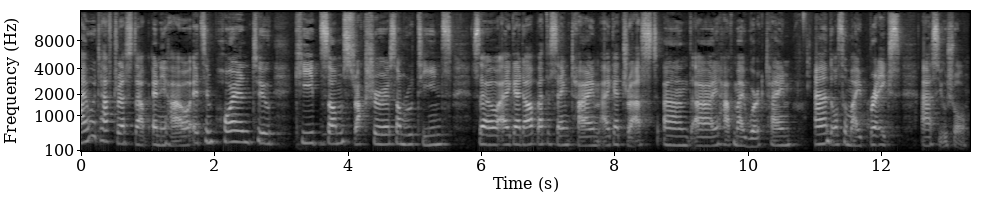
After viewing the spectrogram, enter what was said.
I would have dressed up anyhow. It's important to keep some structure, some routines. So I get up at the same time, I get dressed, and I have my work time and also my breaks as usual.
